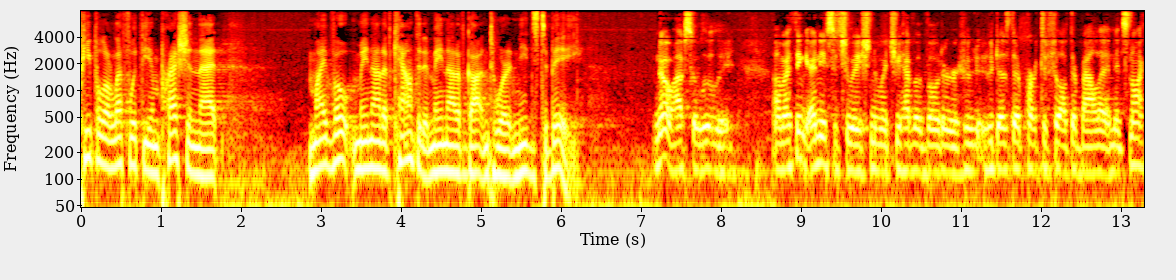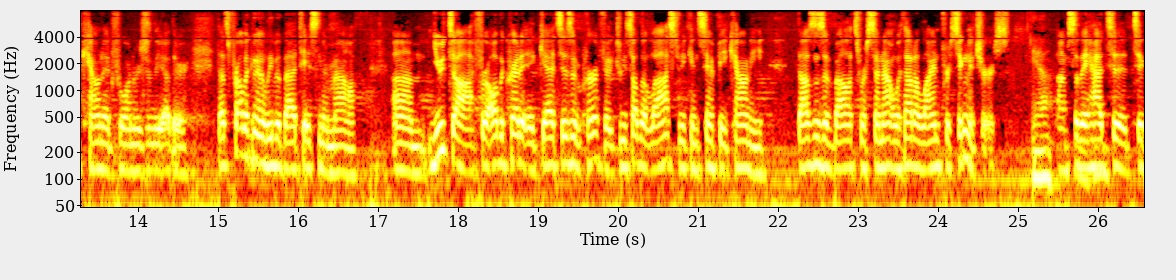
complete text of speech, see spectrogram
People are left with the impression that my vote may not have counted, it may not have gotten to where it needs to be. No, absolutely. Um, I think any situation in which you have a voter who, who does their part to fill out their ballot and it's not counted for one reason or the other, that's probably going to leave a bad taste in their mouth. Um, Utah, for all the credit it gets, isn't perfect. We saw that last week in Sanpete County. Thousands of ballots were sent out without a line for signatures. Yeah. Um, so they had to, to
